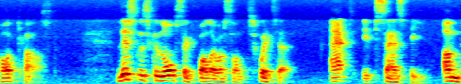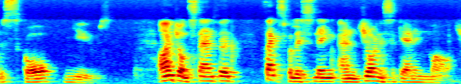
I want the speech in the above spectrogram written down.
Podcast. Listeners can also follow us on Twitter at IPSASB underscore news. I'm John Stanford. Thanks for listening and join us again in March.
